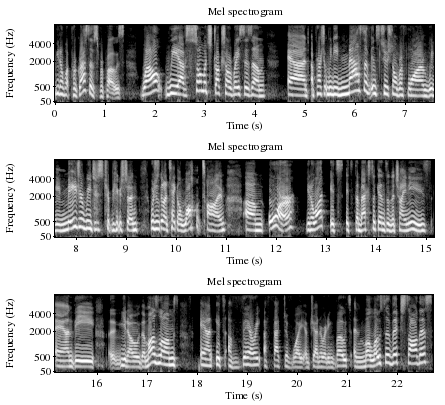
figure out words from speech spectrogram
You know what progressives propose? Well, we have so much structural racism and oppression. We need massive institutional reform. We need major redistribution, which is going to take a long time. Um, or you know what? It's it's the Mexicans and the Chinese and the uh, you know the Muslims and it's a very effective way of generating votes. And Milosevic saw this,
